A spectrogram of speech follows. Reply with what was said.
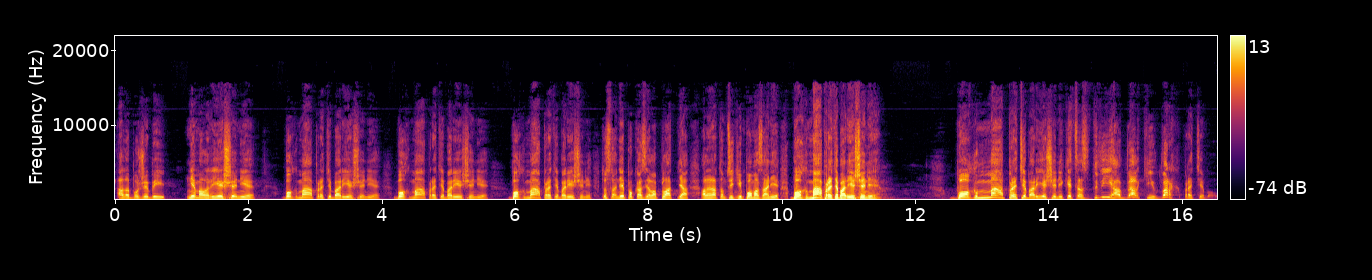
alebo že by nemal riešenie. Boh má pre teba riešenie. Boh má pre teba riešenie. Boh má pre teba riešenie. To sa nepokazila platňa, ale na tom cítim pomazanie. Boh má pre teba riešenie. Boh má pre teba riešenie, keď sa zdvíha veľký vrch pred tebou.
